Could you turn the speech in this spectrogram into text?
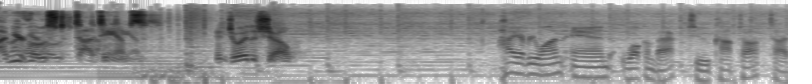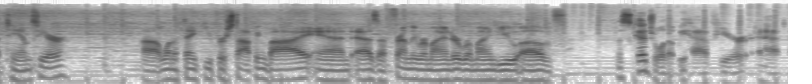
I'm your host, Todd Tams. Enjoy the show. Hi, everyone, and welcome back to Comp Talk. Todd Tams here. Uh, I want to thank you for stopping by, and as a friendly reminder, remind you of the schedule that we have here at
